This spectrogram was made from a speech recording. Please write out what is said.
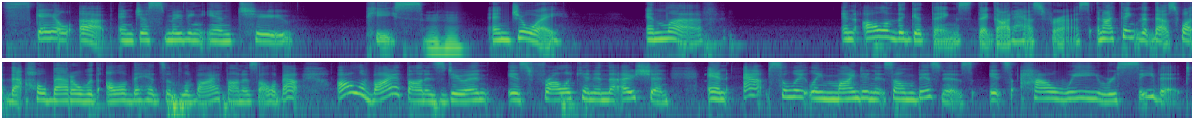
scale up and just moving into peace and joy and love and all of the good things that God has for us. And I think that that's what that whole battle with all of the heads of Leviathan is all about. All Leviathan is doing is frolicking in the ocean and absolutely minding its own business. It's how we receive it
